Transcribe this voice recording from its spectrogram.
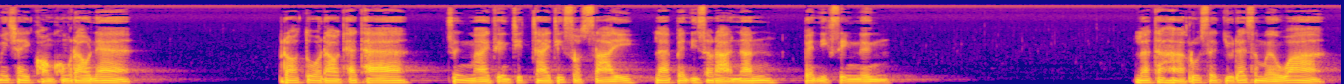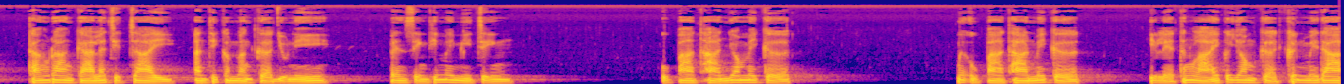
ไม่ใช่ของของเราแน่ เพราะตัวเราแท้ๆ ซึ่งหมายถึงจิตใจที่สดใสและเป็นอิสระนั้นเป็นอีกสิ่งหนึ่ง และถ้าหากรู้สึกอยู่ได้เสมอว่า ทั้งร่างกายและจิตใจอันที่กำลังเกิดอยู่นี้ เป็นสิ่งที่ไม่มีจริง อุปาทานย่อมไม่เกิด เมื่ออุปาทานไม่เกิด กิเลสทั้งหลายก็ย่อมเกิดขึ้นไม่ได้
